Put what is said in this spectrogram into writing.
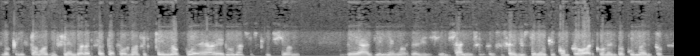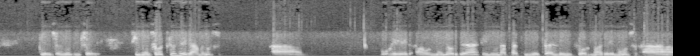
lo que le estamos diciendo a las plataformas es que no puede haber una suscripción de alguien menor de 16 años. Entonces ellos tienen que comprobar con el documento que eso no sucede. Si nosotros llegamos a coger a un menor de edad en una patineta, le informaremos a,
